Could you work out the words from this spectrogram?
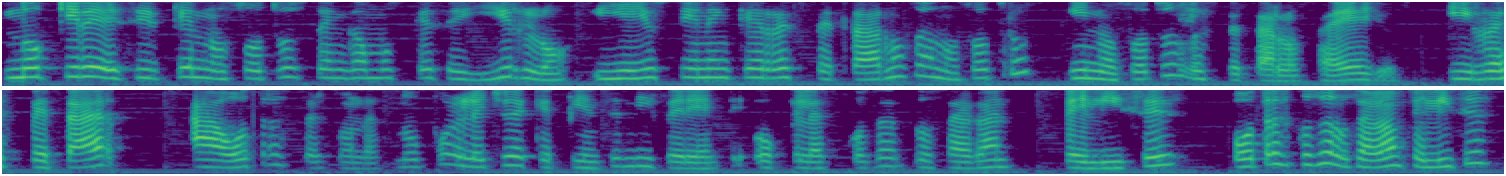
no quiere decir que nosotros tengamos que seguirlo y ellos tienen que respetarnos a nosotros y nosotros respetarlos a ellos y respetar a otras personas, no por el hecho de que piensen diferente o que las cosas los hagan felices, otras cosas los hagan felices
